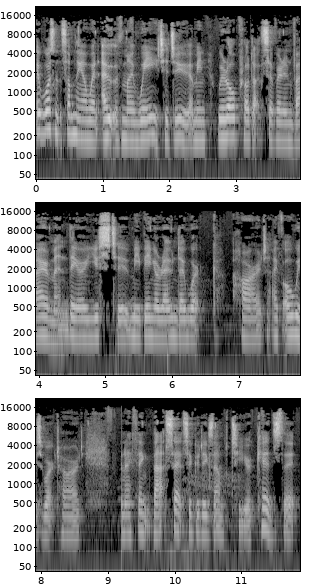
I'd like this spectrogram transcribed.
It wasn't something I went out of my way to do. I mean, we're all products of our environment. They are used to me being around. I work hard. I've always worked hard. And I think that sets a good example to your kids that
